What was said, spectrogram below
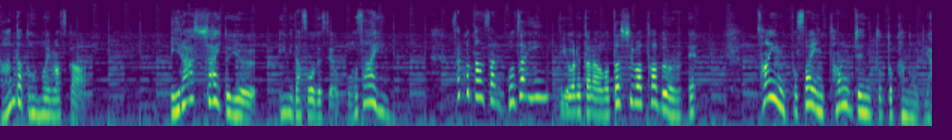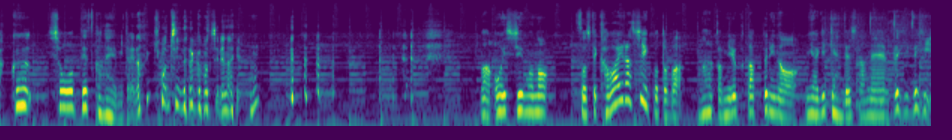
何だと思いますか？いらっしゃいという意味だそうですよ。ございん。さこたんさんございんって言われたら私は多分えサインコサインタンジェントとかの略称ですかねみたいな 気持ちになるかもしれない。ん？まあ美味しいもの。そして可愛らしい言葉。なんか魅力たっぷりの宮城県でしたね。ぜひぜひ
